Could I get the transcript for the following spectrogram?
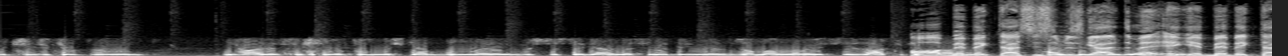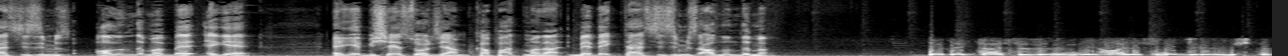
Üçüncü köprünün ihalesi yapılmışken bunların üst üste gelmesini de bilmiyorum. Zamanlamayı siz artık Aa hesaplayın. bebek telsizimiz geldi mi geldi. Ege? Bebek telsizimiz alındı mı? Be- Ege. Ege bir şey soracağım. Kapatmadan. Bebek telsizimiz alındı mı? Bebek telsizinin ihalesine girilmişti.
